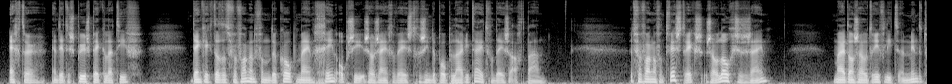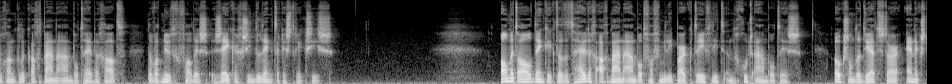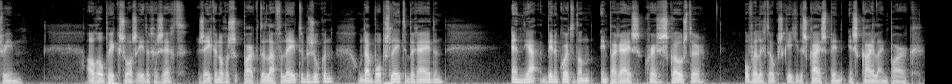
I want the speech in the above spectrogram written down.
Echter, en dit is puur speculatief, denk ik dat het vervangen van de kopermijn geen optie zou zijn geweest gezien de populariteit van deze achtbaan. Het vervangen van Twistrix zou logischer zijn, maar dan zou Drievliet een minder toegankelijk achtbanenaanbod hebben gehad dan wat nu het geval is, zeker gezien de lengterestricties. Al met al denk ik dat het huidige achtbanenaanbod van Familiepark Drievliet een goed aanbod is, ook zonder Jetstar en Extreme. Al hoop ik, zoals eerder gezegd, Zeker nog eens Park de la Vallée te bezoeken, om daar bobslee te bereiden. En ja, binnenkort dan in Parijs Crash's Coaster, of wellicht ook eens een keertje de Skyspin in Skyline Park.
